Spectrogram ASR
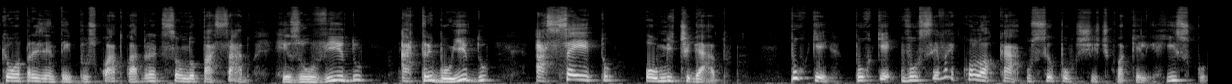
que eu apresentei para os quatro quadrantes são no passado: resolvido, atribuído, aceito ou mitigado. Por quê? Porque você vai colocar o seu post-it com aquele risco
